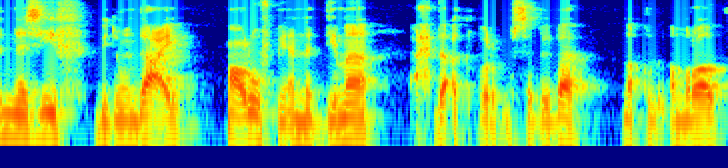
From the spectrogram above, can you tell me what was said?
النزيف بدون داعي معروف بأن الدماء أحدى أكبر مسببات نقل الأمراض.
